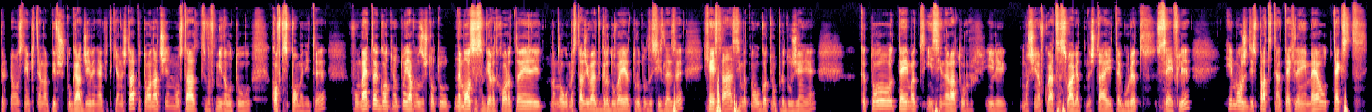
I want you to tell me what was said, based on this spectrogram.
примерно снимките на бившото гадже или някакви такива неща, по този начин остават в миналото кофти спомените. В момента е готиното явно, защото не могат да се събират хората и на много места живеят в градове и е трудно да се излезе. Hey Science имат много готино предложение, като те имат инсинератор или машина, в която се слагат неща и те горят сейфли и може да изпратите на техния имейл текст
